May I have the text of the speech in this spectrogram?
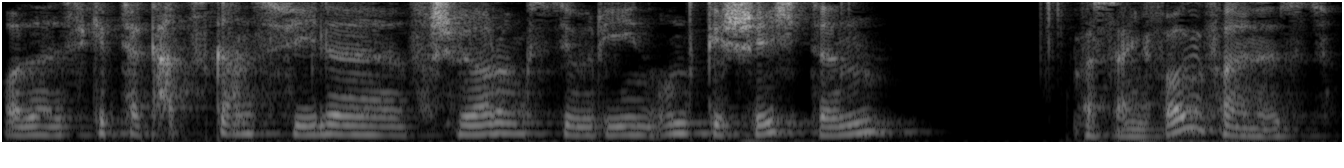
Oder es gibt ja ganz, ganz viele Verschwörungstheorien und Geschichten, was eigentlich vorgefallen ist.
